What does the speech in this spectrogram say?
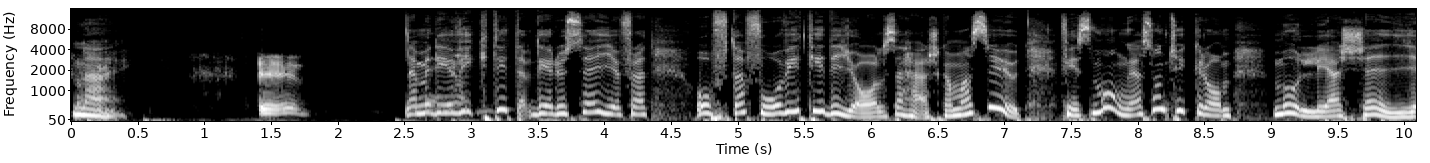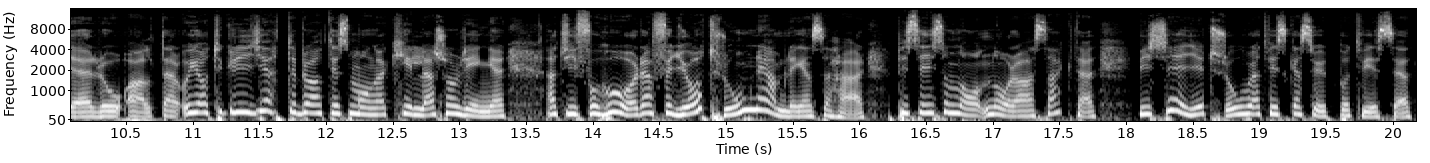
Nej. Eh, Nej, men det är viktigt det du säger för att ofta får vi ett ideal, så här ska man se ut. Det finns många som tycker om mulliga tjejer och allt där. Och jag tycker det är jättebra att det är så många killar som ringer, att vi får höra. För jag tror nämligen så här, precis som nå- några har sagt här, vi tjejer tror att vi ska se ut på ett visst sätt.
